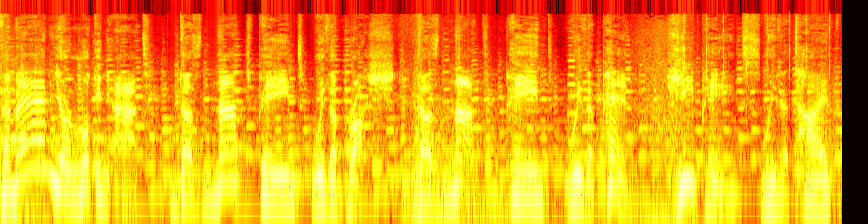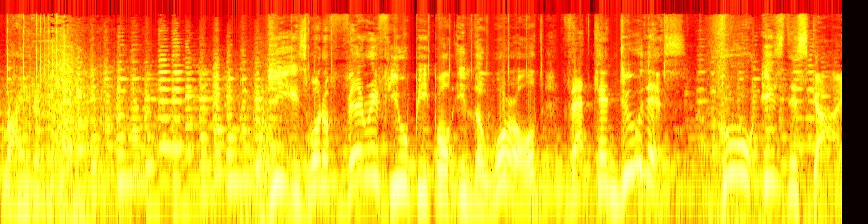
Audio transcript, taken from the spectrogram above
The man you're looking at does not paint with a brush, does not paint with a pen. He paints with a typewriter. He is one of very few people in the world that can do this. Who is this guy?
